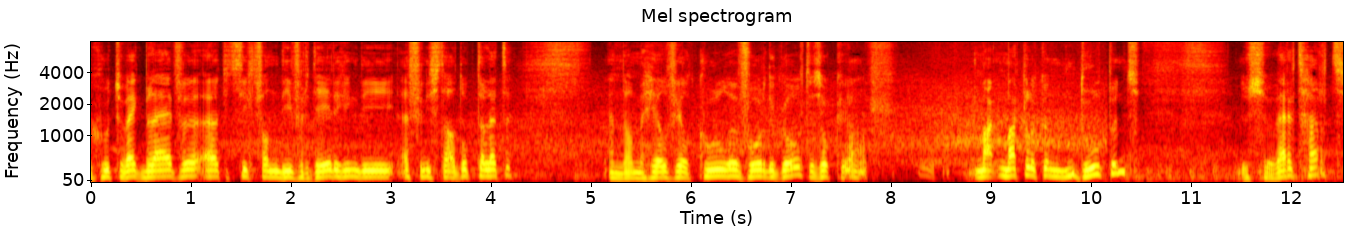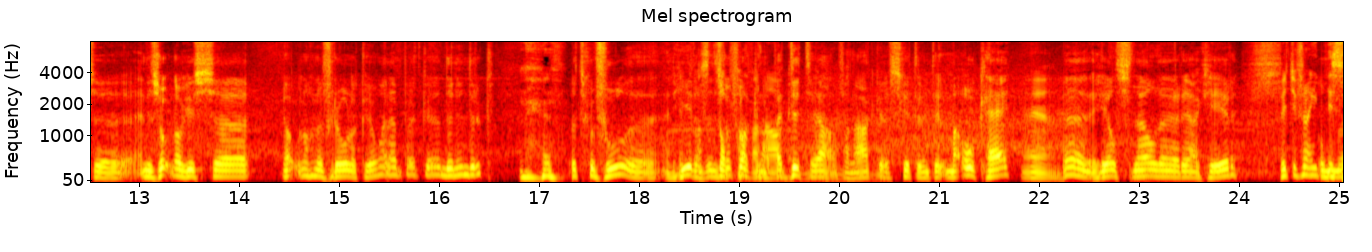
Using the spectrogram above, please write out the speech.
goed wegblijven uit het zicht van die verdediging die even niet staat op te letten. En dan heel veel cool voor de goal. Is ook ja, maakt makkelijk een doelpunt. Dus ze werkt hard. eh, en is ook nog eens eh, ja, ook nog een vrolijke jongen, heb ik eh, de indruk. Het gevoel. en hier Dat is ook wel knap. Dit, ja, Van Aken, schitterend. Maar ook hij, Ja, heel snel reageren. Weet je, Frank, Om, het is,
